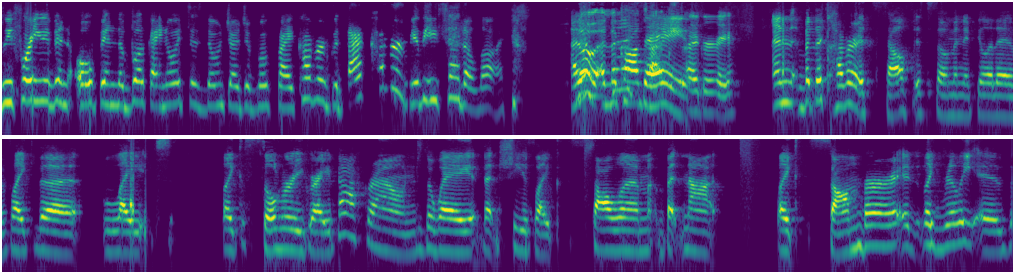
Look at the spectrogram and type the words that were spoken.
before you even open the book, I know it says don't judge a book by a cover, but that cover really said a lot. I know, and the context, say, I agree. And but the cover itself is so manipulative, like the light like silvery gray background, the way that she's like solemn but not like somber. It like really is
